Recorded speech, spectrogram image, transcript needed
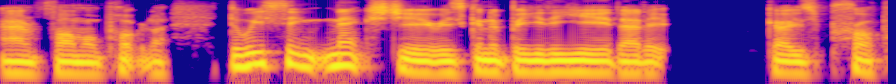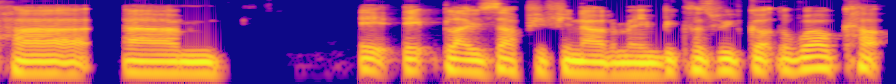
and far more popular. Do we think next year is going to be the year that it goes proper? Um, it, it blows up, if you know what I mean, because we've got the World Cup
